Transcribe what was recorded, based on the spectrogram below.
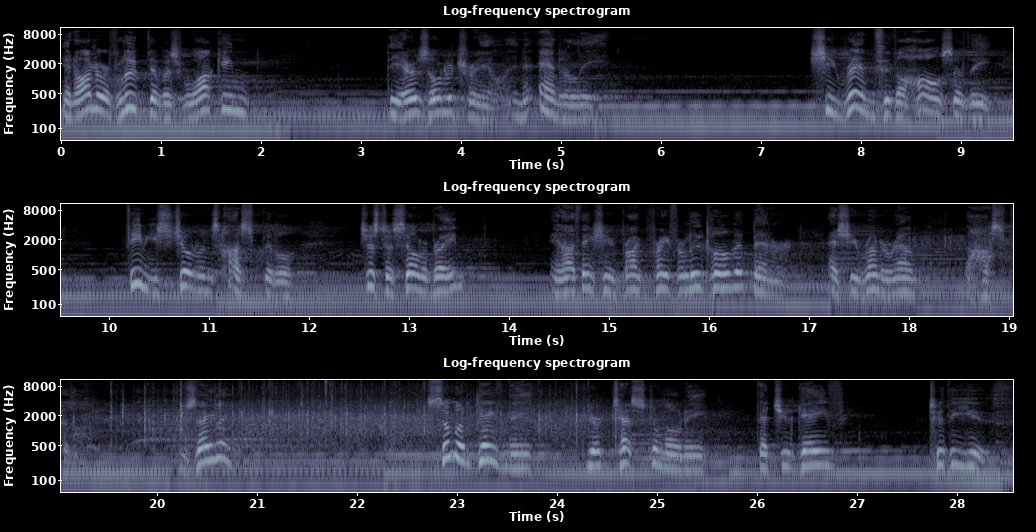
in honor of Luke that was walking the Arizona Trail in Annalee, she ran through the halls of the Phoenix Children's Hospital just to celebrate. And I think she probably pray for Luke a little bit better as she run around the hospital. Zailey, someone gave me your testimony that you gave to the youth.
